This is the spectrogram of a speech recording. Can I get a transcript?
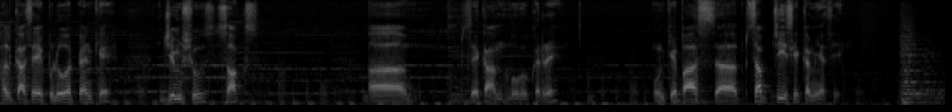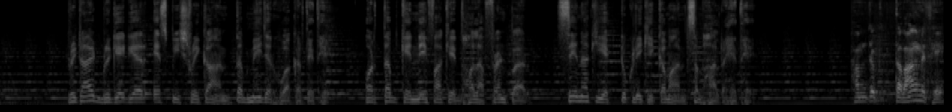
हल्का से पुलोवर पहन के जिम शूज़, सॉक्स से काम वो कर रहे। उनके पास सब चीज़ की कमियाँ थी। रिटायर्ड ब्रिगेडियर एसपी श्रीकांत तब मेजर हुआ करते थे और तब के नेफा के धौला फ्रंट पर सेना की एक टुकड़ी की कमान संभाल रहे थे। हम जब तवांग में थे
